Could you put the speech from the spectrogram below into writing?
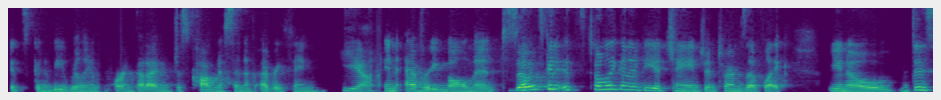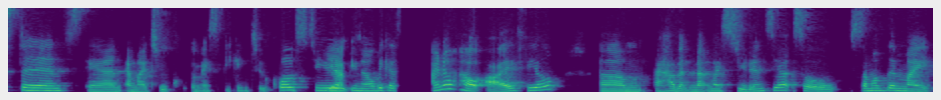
it's going to be really important that i'm just cognizant of everything yeah in every moment so it's going to it's totally going to be a change in terms of like you know distance and am i too am i speaking too close to you yeah. you know because i know how i feel um, I haven't met my students yet, so some of them might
